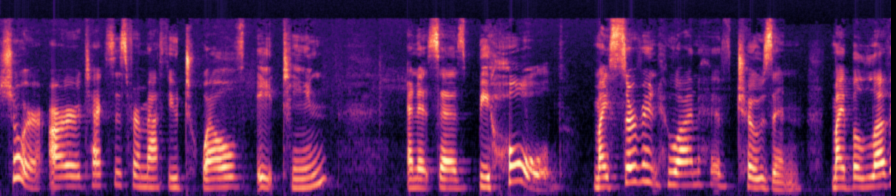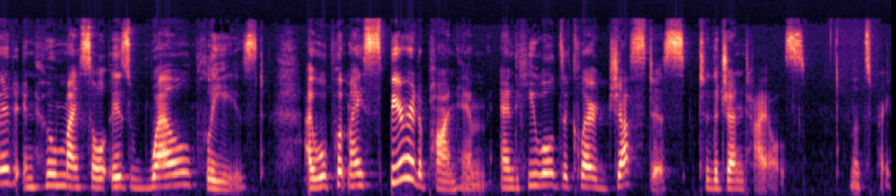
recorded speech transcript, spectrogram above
Sure. Our text is from Matthew 12, 18, and it says, Behold, my servant who I have chosen, my beloved in whom my soul is well pleased. I will put my spirit upon him, and he will declare justice to the Gentiles. Let's pray.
